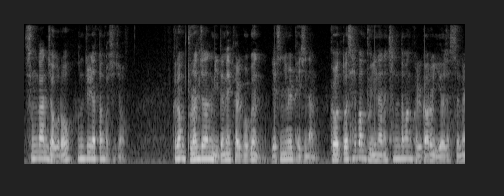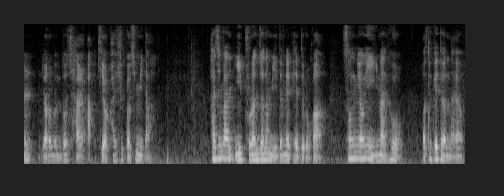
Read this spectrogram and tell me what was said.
순간적으로 흔들렸던 것이죠. 그런 불완전한 믿음의 결국은 예수님을 배신함, 그것도 세 번 부인하는 참담한 결과로 이어졌음을 여러분도 잘 아, 기억하실 것입니다. 하지만 이 불완전한 믿음의 베드로가 성령이 임한 후 어떻게 되었나요?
